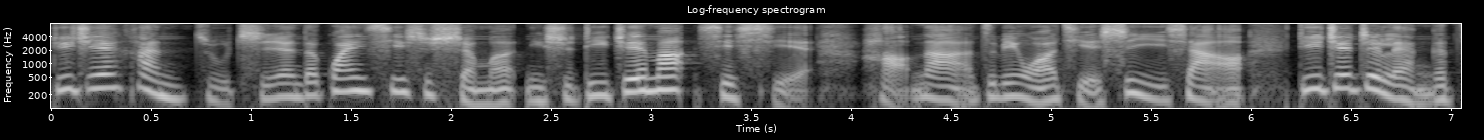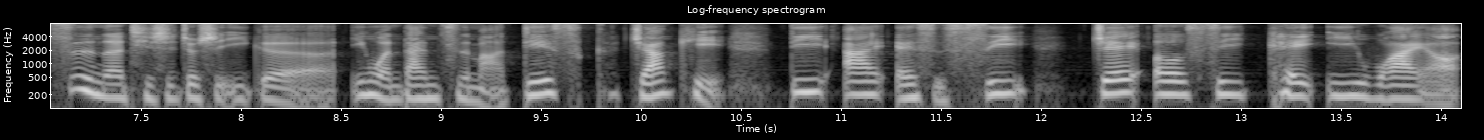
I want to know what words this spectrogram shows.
，DJ 和主持人的关系是什么？你是 DJ 吗？谢谢。好，那这边我要。解释一下啊，DJ 这两个字呢，其实就是一个英文单字嘛，disc jockey，D I S C。J O C K E Y 啊，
